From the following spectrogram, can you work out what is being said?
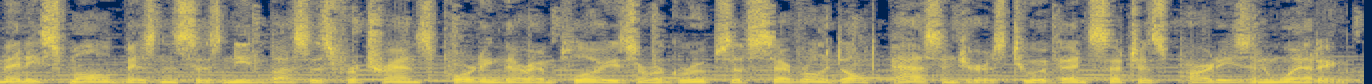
Many small businesses need buses for transporting their employees or groups of several adult passengers to events such as parties and weddings.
